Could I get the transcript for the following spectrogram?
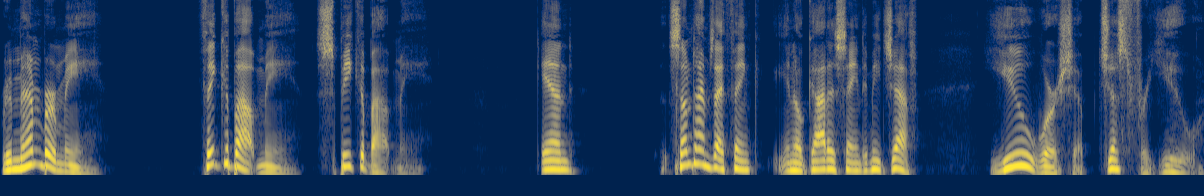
Remember me. Think about me. Speak about me. And sometimes I think, you know, God is saying to me, Jeff, you worship just for you,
